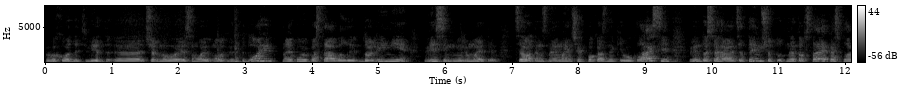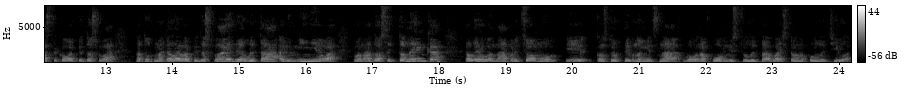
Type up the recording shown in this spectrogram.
виходить від е, чорнової самої ну, від підлоги, на яку ви поставили, до лінії 8 мм. Це один з найменших показників у класі. Він досягається тим, що тут не товста якась пластикова підошва, а тут металева підошва йде, лита, алюмінієва, вона досить тоненька, але вона при цьому і конструктивно міцна, бо вона повністю лита. Бачите, вона повнотіла.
